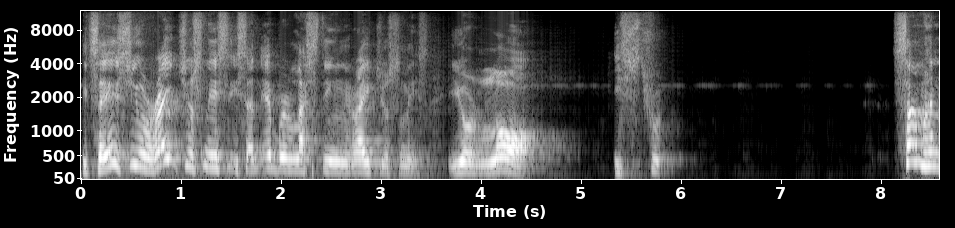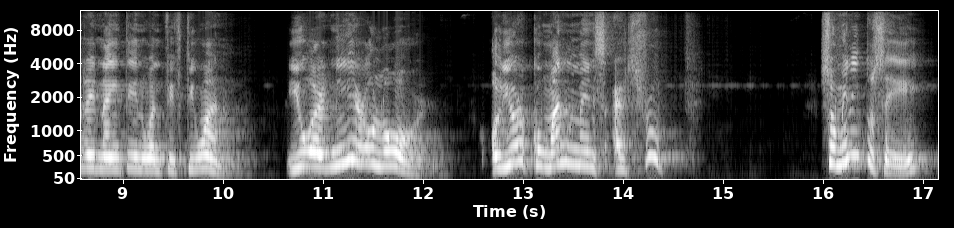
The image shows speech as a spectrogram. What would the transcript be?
It says, Your righteousness is an everlasting righteousness. Your law is truth. Psalm 119, 151. You are near, O Lord. All your commandments are truth. So meaning to say,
